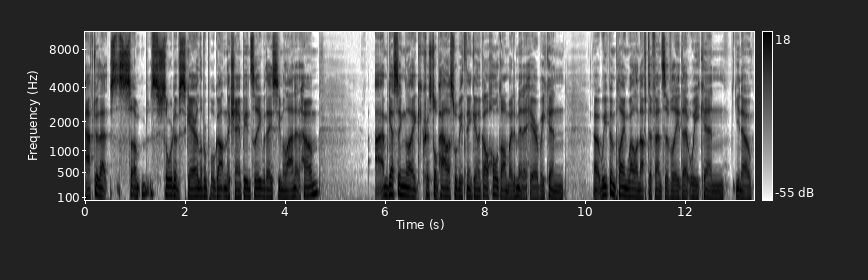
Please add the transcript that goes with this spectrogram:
after that some sort of scare Liverpool got in the Champions League with AC Milan at home, I'm guessing like Crystal Palace will be thinking like, oh, hold on, wait a minute here. We can, uh, we've been playing well enough defensively that we can, you know,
